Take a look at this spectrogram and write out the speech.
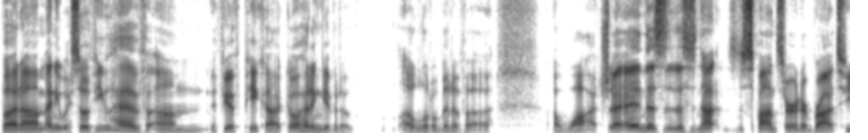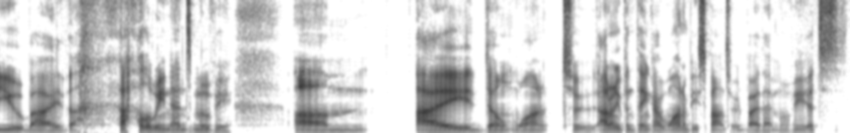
But um, anyway, so if you have um, if you have Peacock, go ahead and give it a, a little bit of a a watch. And this this is not sponsored or brought to you by the Halloween Ends movie. Um, I don't want to. I don't even think I want to be sponsored by that movie. It's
